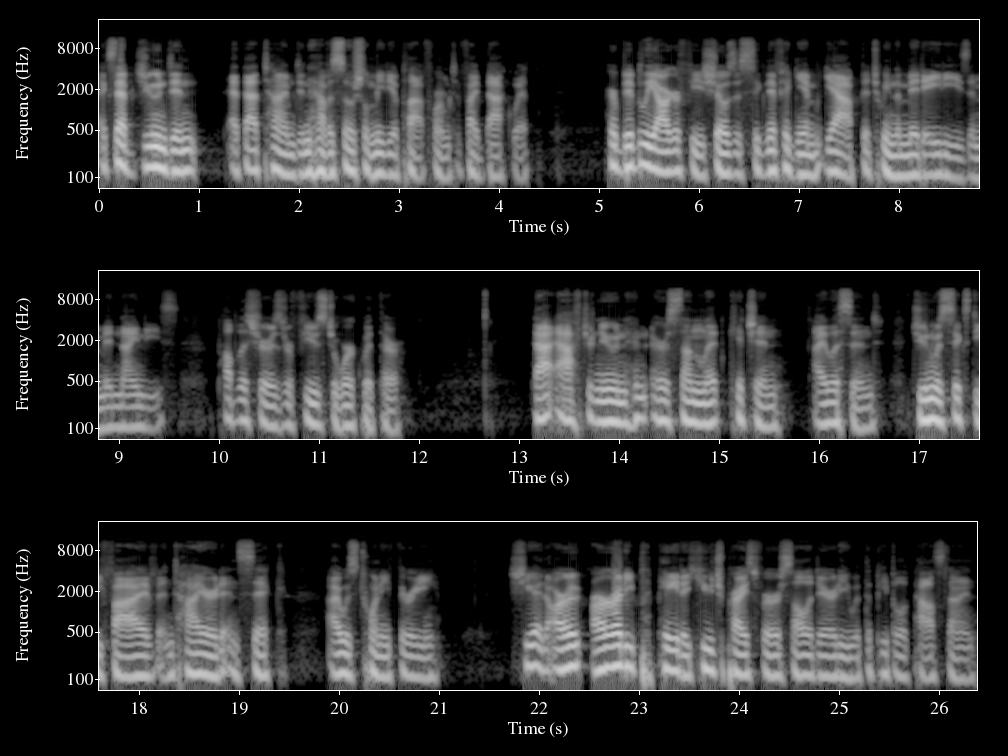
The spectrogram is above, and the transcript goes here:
except June didn't, at that time, didn't have a social media platform to fight back with. Her bibliography shows a significant gap between the mid 80s and mid 90s. Publishers refused to work with her. That afternoon in her sunlit kitchen, I listened. June was 65 and tired and sick. I was 23. She had al- already paid a huge price for her solidarity with the people of Palestine.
